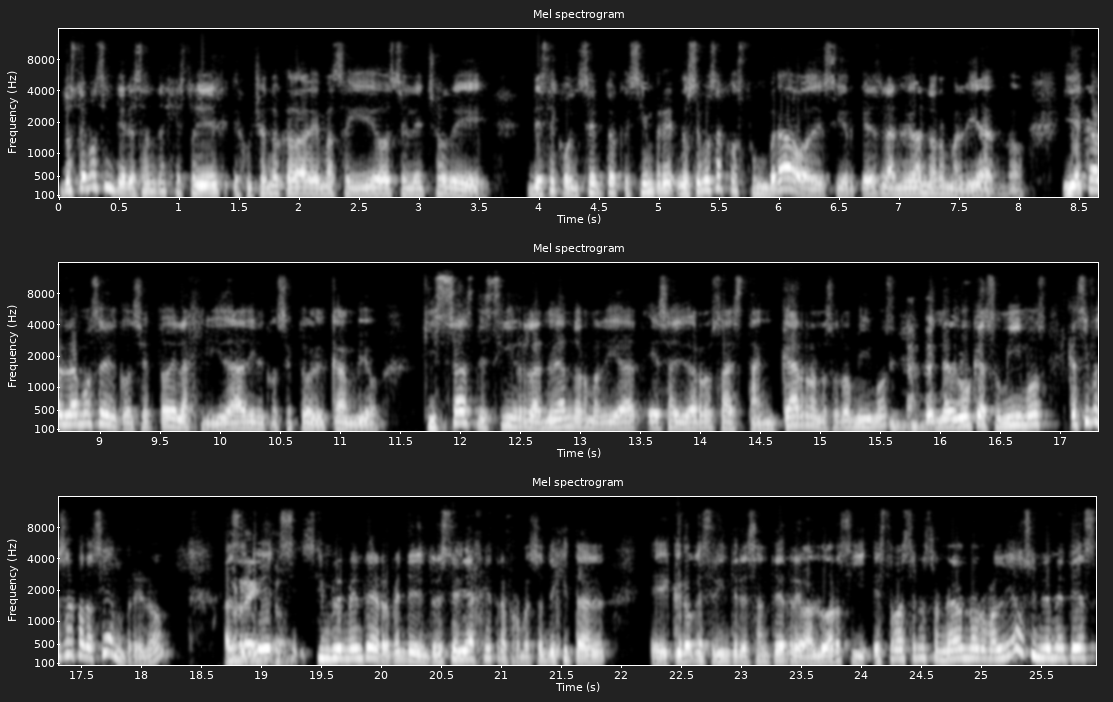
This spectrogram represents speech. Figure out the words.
Dos temas interesantes que estoy escuchando cada vez más seguido es el hecho de, de este concepto que siempre nos hemos acostumbrado a decir, que es la nueva normalidad, ¿no? Y ya que hablamos en el concepto de la agilidad y en el concepto del cambio, quizás decir la nueva normalidad es ayudarnos a estancarnos nosotros mismos en algo que asumimos que así va a ser para siempre, ¿no? Así que simplemente de repente dentro de este viaje de transformación digital, eh, creo que sería interesante reevaluar si esta va a ser nuestra nueva normalidad o simplemente es,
